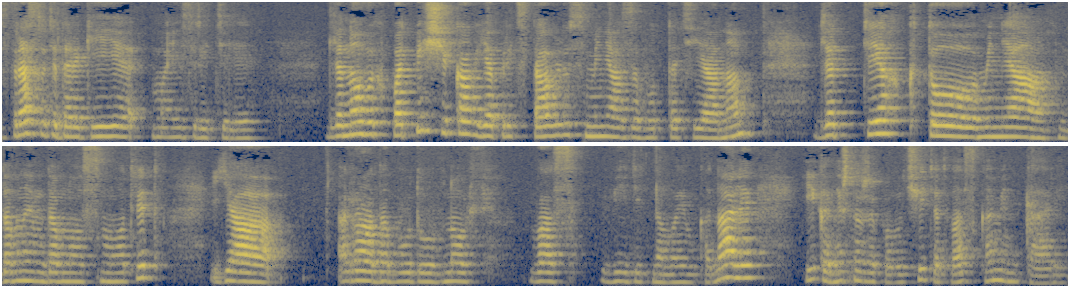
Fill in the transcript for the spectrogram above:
Здравствуйте, дорогие мои зрители! Для новых подписчиков я представлюсь. Меня зовут Татьяна. Для тех, кто меня давным-давно смотрит, я рада буду вновь вас видеть на моем канале и, конечно же, получить от вас комментарий.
